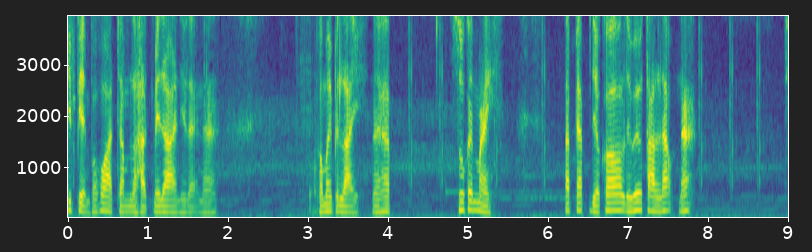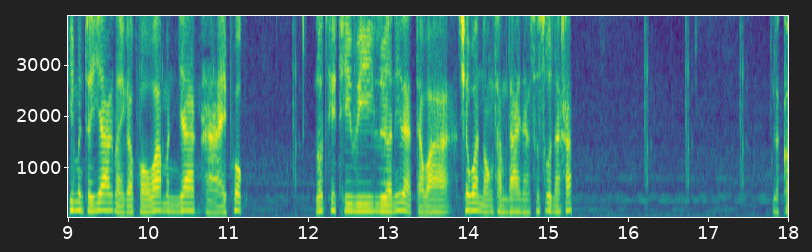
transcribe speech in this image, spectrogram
ี่เปลี่ยนเพราะว่าจำรหัสไม่ได้นี่แหละนะก็ไม่เป็นไรนะครับ สู้กันใหม่ แป๊บๆเดี๋ยวก็เลเวลตันแล้วนะ ที่มันจะยากหน่อยก็เพราะว่ามันยากหาไอ้พวกรถ ATV เรือนี่แหละ แต่ว่าเชื่อว่าน้องทำได้นะสู้ๆนะครับ แล้วก็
